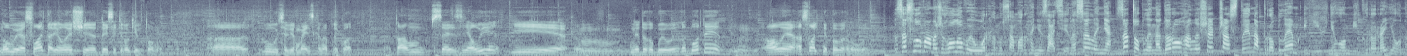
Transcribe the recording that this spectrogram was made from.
новий асфальт, але ще 10 років тому. А, Вулиця Вірменська, наприклад. Там все зняли і м, не доробили роботи, м, але асфальт не повернули. За словами ж голови органу самоорганізації населення, затоплена дорога лише частина проблем їхнього мікрорайону.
